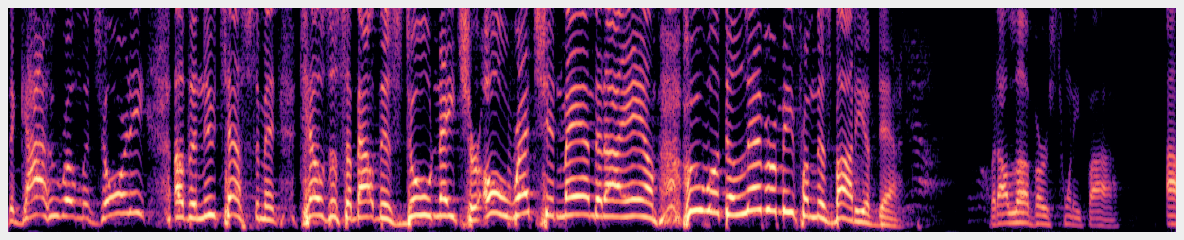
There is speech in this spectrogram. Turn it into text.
The guy who wrote majority of the New Testament tells us about this dual nature. Oh, wretched man that I am, who will deliver me from this body of death? But I love verse 25. I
